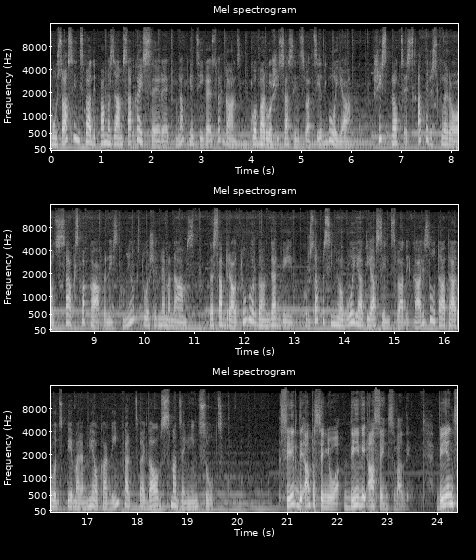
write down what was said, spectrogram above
mūsu asinsvadi pamazām sāk aizsērēt, un attiecīgais orgāns, ko baro šis asinsvads, iet bojā. Šis process, ateroskleroze, sākas pakāpeniski un ilgstoši ir nemanāms. Tas apdraud to orgānu darbību, kurus apasiņo bojātie asinsvadi, kā rezultātā rodas piemēram miokarda infarkts vai galvas smadzeņu insults. Sirdi apasiņo divi asinsvadi. Viens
